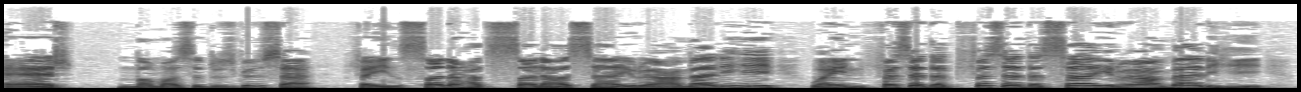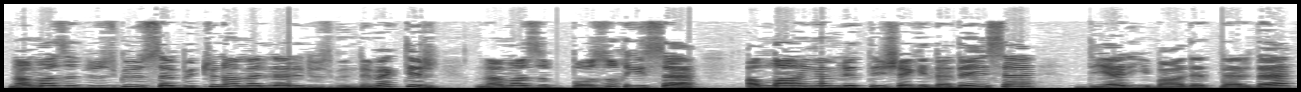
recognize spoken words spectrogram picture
Eğer namazı düzgünse fe in salahat salaha sairu a'malihi ve in fesedet fesede sairu a'malihi namazı düzgünse bütün amelleri düzgün demektir. Namazı bozuk ise Allah'ın emrettiği şekilde değilse diğer ibadetlerde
